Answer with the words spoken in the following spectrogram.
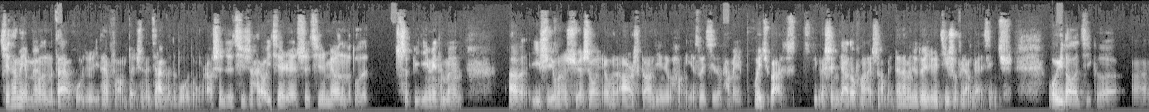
其实他们也没有那么在乎就是以太坊本身的价格的波动。然后甚至其实还有一些人是其实没有那么多的持币，因为他们。呃，一是有可能学生，有可能二是刚进这个行业，所以其实他们也不会去把这个身价都放在上面，但他们就对这个技术非常感兴趣。我遇到了几个呃，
